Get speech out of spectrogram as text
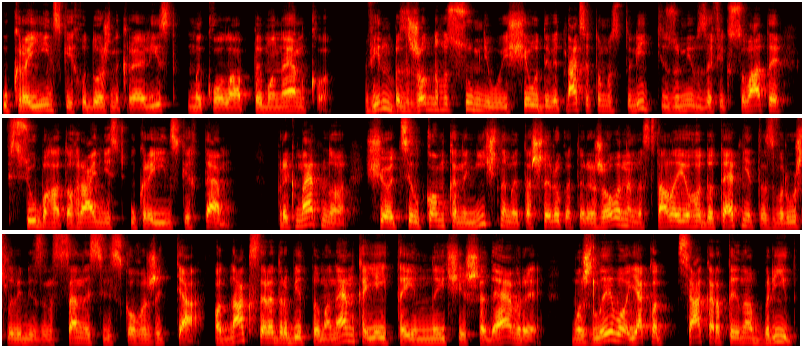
український художник-реаліст Микола Пимоненко. Він без жодного сумніву ще у 19 столітті зумів зафіксувати всю багатогранність українських тем. Прикметно, що цілком канонічними та широко тиражованими стали його дотепні та зворушливі мізансцени сільського життя. Однак серед робіт Пимоненка є й таємничі шедеври. Можливо, як от ця картина Брід,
